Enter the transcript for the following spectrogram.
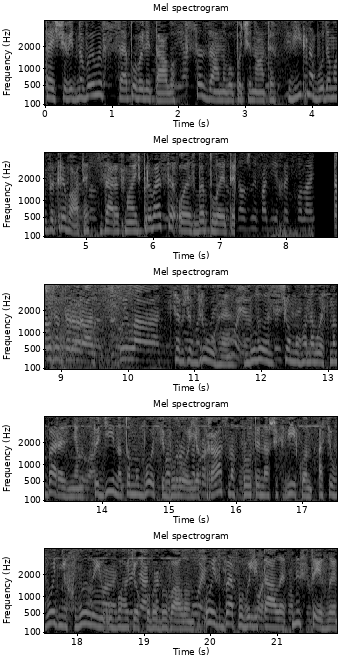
Те, що відновили, все повилітало, все заново починати. Вікна будемо закривати. Зараз мають привезти ОСБ плити. Должны подъехать волонтеры. Це вже второй раз. Було Це вже вдруге. Було з 7 на 8 березня. Тоді на тому боці було якраз навпроти наших вікон. А сьогодні хвилею у багатьох повибивало. ОСБ повилітали, не встигли.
